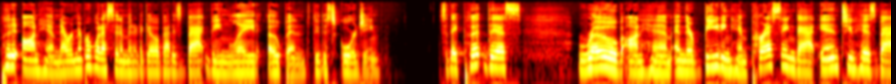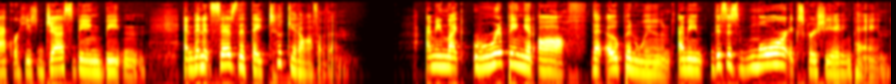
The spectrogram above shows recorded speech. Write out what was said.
put it on him. Now remember what I said a minute ago about his back being laid open through the scourging. So they put this robe on him and they're beating him, pressing that into his back where he's just being beaten. And then it says that they took it off of him. I mean, like ripping it off, that open wound. I mean, this is more excruciating pain.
